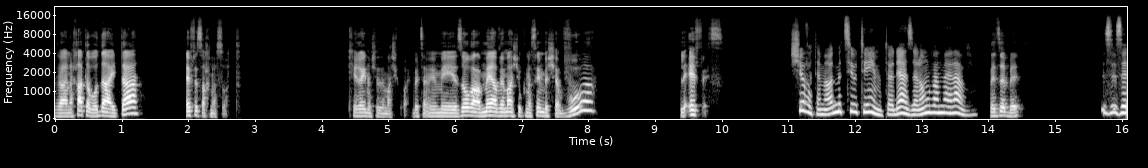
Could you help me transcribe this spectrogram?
והנחת עבודה הייתה אפס הכנסות. כי ראינו שזה מה שקורה. בעצם מאזור המאה ומשהו כנסים בשבוע, לאפס. שוב, אתם מאוד מציאותיים, אתה יודע, זה לא מובן מאליו. באיזה בית? זה, זה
